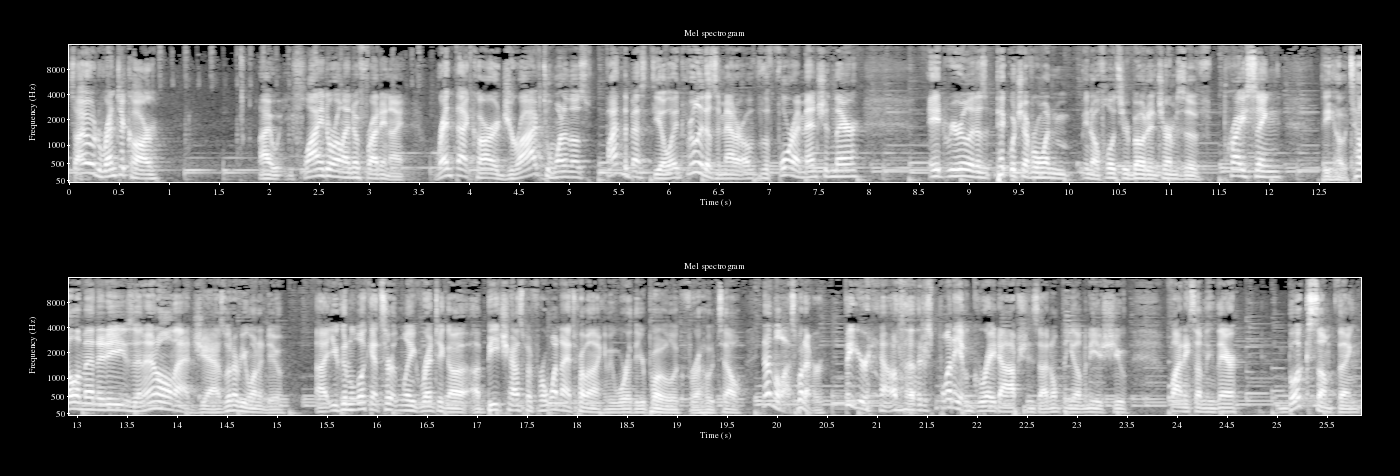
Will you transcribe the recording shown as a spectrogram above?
So I would rent a car. I would fly into Orlando Friday night, rent that car, drive to one of those, find the best deal. It really doesn't matter. Of the four I mentioned there, it really doesn't pick whichever one you know floats your boat in terms of pricing, the hotel amenities, and, and all that jazz. Whatever you want to do. Uh, you can look at certainly renting a, a, beach house, but for one night, it's probably not going to be worth it. You're probably looking for a hotel. Nonetheless, whatever. Figure it out. There's plenty of great options. I don't think you'll have any issue finding something there. Book something.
